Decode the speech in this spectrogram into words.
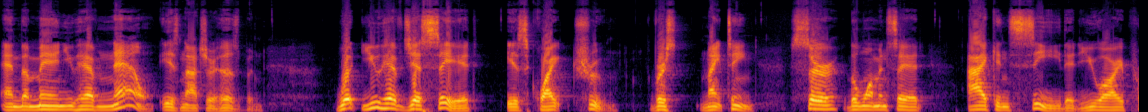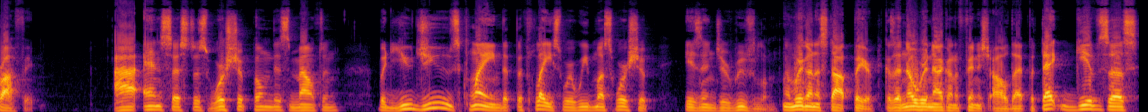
and the man you have now is not your husband. What you have just said is quite true. Verse 19 Sir, the woman said, I can see that you are a prophet. Our ancestors worshiped on this mountain but you Jews claim that the place where we must worship is in Jerusalem. And we're going to stop there because I know we're not going to finish all that, but that gives us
